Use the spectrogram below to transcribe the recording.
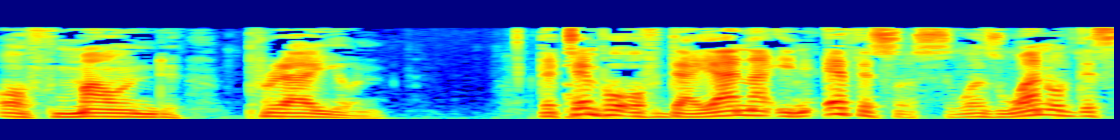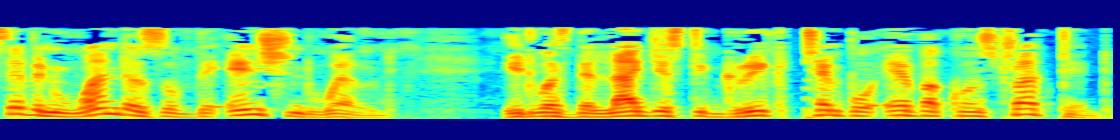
of Mount Prion. The temple of Diana in Ephesus was one of the seven wonders of the ancient world. It was the largest Greek temple ever constructed,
